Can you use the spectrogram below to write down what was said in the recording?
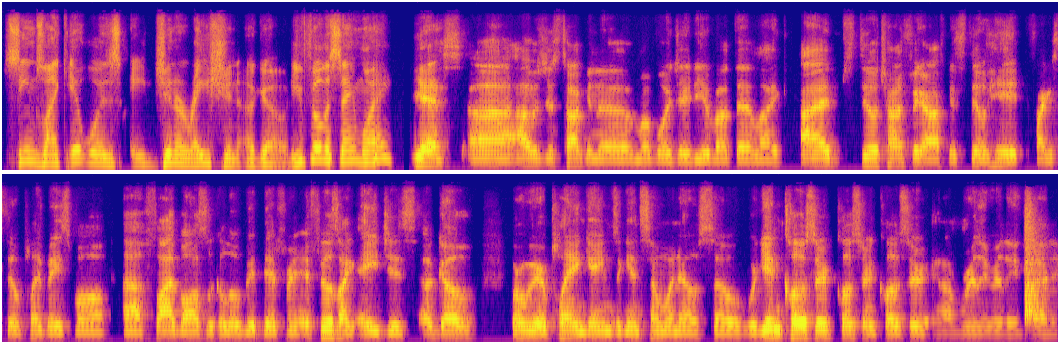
seems like it was a generation ago. Do you feel the same way? Yes. Uh, I was just talking to my boy JD about that. Like, I'm still trying to figure out if I can still hit, if I can still play baseball. Uh, fly balls look a little bit different. It feels like ages ago where we were playing games against someone else. So we're getting closer, closer and closer, and I'm really, really excited.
